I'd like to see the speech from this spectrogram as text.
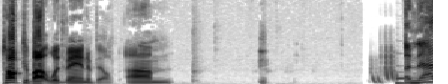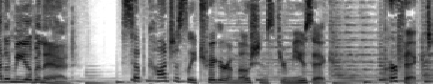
Talked about with Vanderbilt. Um, Anatomy of an ad. Subconsciously trigger emotions through music. Perfect.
